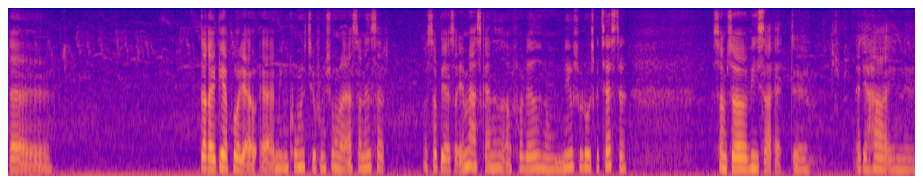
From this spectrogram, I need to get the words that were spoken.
der, øh, der reagerer på, at jeg, er, mine kognitive funktioner er så nedsat. Og så bliver jeg så MR-scannet og får lavet nogle neurologiske tester, som så viser, at, øh, at jeg har en, øh,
